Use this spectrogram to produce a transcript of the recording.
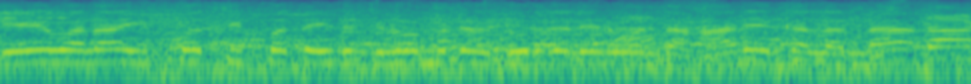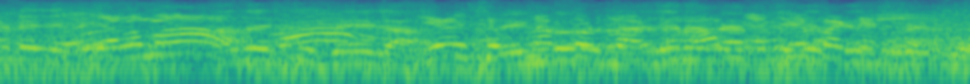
ಕೇವಲ ಇಪ್ಪತ್ತು, ಇಪ್ಪತ್ತೈದು ಕಿಲೋಮೀಟರ್ ದೂರದಲ್ಲಿರುವಂಥ ಆನೆಕಲ್ಲನ್ನು ಆದಷ್ಟು ಬೇಗ ಬೆಂಗಳೂರು ನಗರ ವ್ಯಾಪ್ತಿಗೆ ಸೇರಿಸಬೇಕು.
